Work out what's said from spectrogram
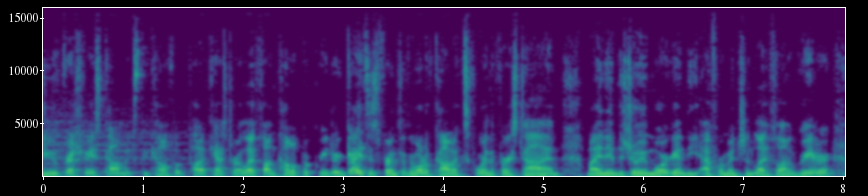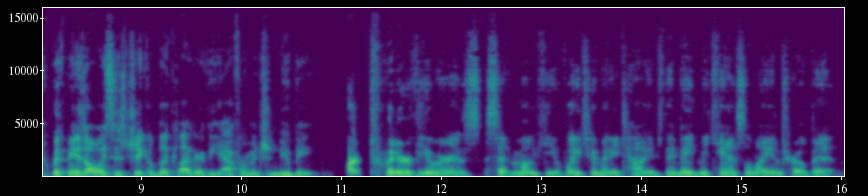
to Fresh Comics, the comic book podcast where a lifelong comic book reader guides his friend through the world of comics for the first time. My name is Joey Morgan, the aforementioned lifelong reader. With me, as always, is Jacob Licklider, the aforementioned newbie. Our Twitter viewers said monkey way too many times. They made me cancel my intro bit.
